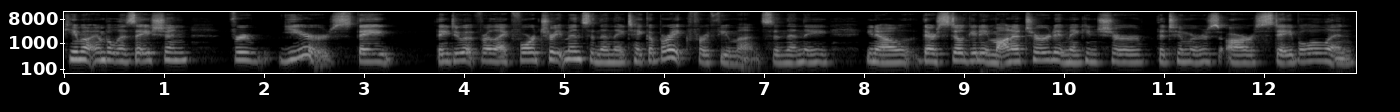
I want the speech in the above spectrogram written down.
chemoembolization for years. They they do it for like four treatments and then they take a break for a few months and then they you know they're still getting monitored and making sure the tumors are stable and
